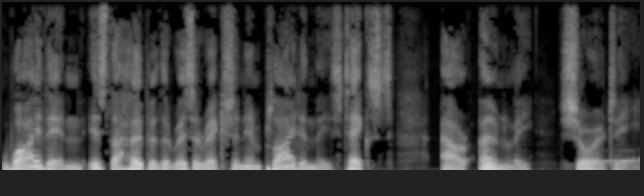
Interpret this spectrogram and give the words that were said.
Why then is the hope of the resurrection implied in these texts our only surety?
